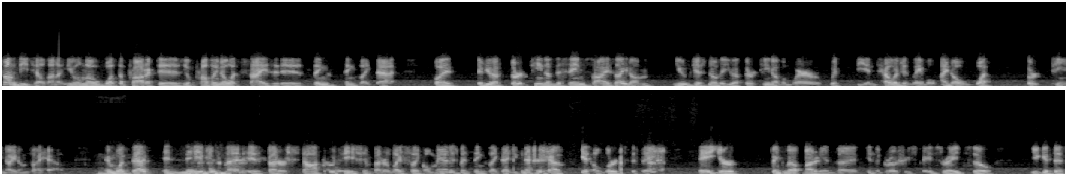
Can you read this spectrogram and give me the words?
some details on it. You'll know what the product is. You'll probably know what size it is, things things like that. But if you have 13 of the same size item, you just know that you have 13 of them. Where with the intelligent label, I know what 13 items I have. And what mm. that enables then is better stock rotation, better life cycle management, things like that. You can actually have get alerts to say, hey, you're think about, about it in the in the grocery space, right? So you get this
